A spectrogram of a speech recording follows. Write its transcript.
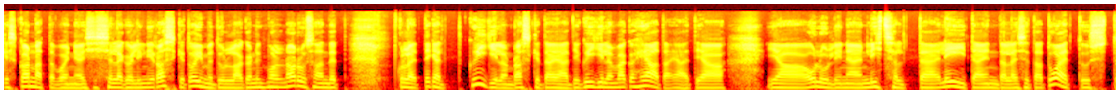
kes kannatab, onju, ja siis sellega oli nii raske toime tulla, aga nüüd ma olen aru saanud, et kuule, et tegelikult kõigil on rasked ajad ja kõigil on väga head ajad ja, ja oluline on lihtsalt äh, leida endale seda toetust,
